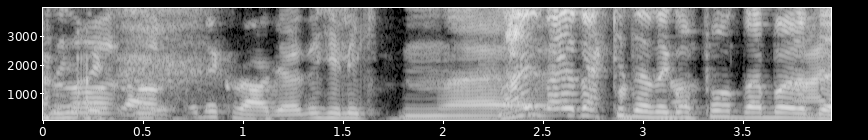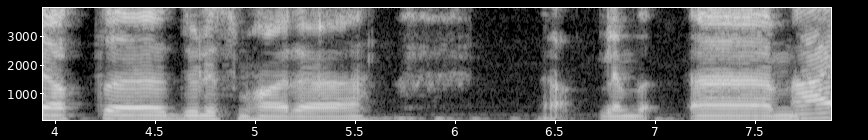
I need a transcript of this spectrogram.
beklager, jeg beklager at jeg ikke likte den. Nei, nei, det er ikke det det går på. Det er bare nei. det at du liksom har Ja, glem det. nei,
